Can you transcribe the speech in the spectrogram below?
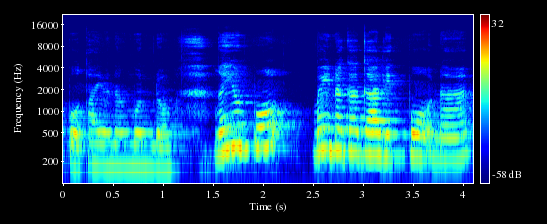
po tayo ng mundo. Ngayon po, may nagagalit po na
